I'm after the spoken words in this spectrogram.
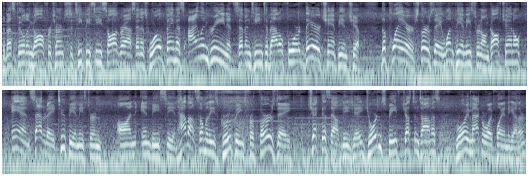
The best field in golf returns to TPC Sawgrass and its world famous Island Green at 17 to battle for their championship. The Players, Thursday, 1 p.m. Eastern on Golf Channel, and Saturday, 2 p.m. Eastern on NBC. And how about some of these groupings for Thursday? Check this out, DJ. Jordan Spieth, Justin Thomas, Rory McIlroy playing together.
